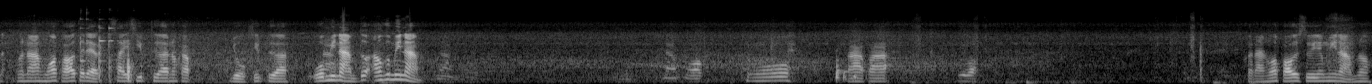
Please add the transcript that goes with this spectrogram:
นะเพนนาหัวเผาแต่แรกใส่ซิปเถื่อเนาะครับโยกซิปเถื่อโอ้มีน้ำตัวเอาคือมีน้ำน้ำออกน้ำออก โอ้ปลาปลาดูบ่ขนาดหัวเผาซื้อยังมีหนามเนาะ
